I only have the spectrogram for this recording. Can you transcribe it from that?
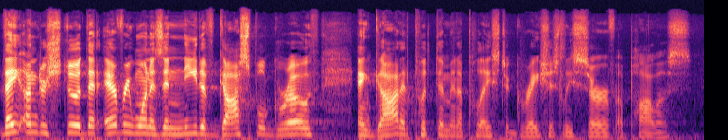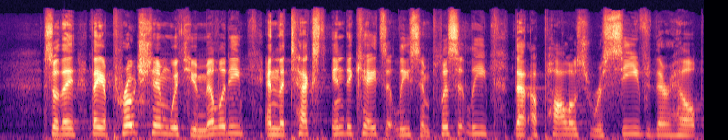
They understood that everyone is in need of gospel growth, and God had put them in a place to graciously serve Apollos. So they, they approached him with humility, and the text indicates, at least implicitly, that Apollos received their help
